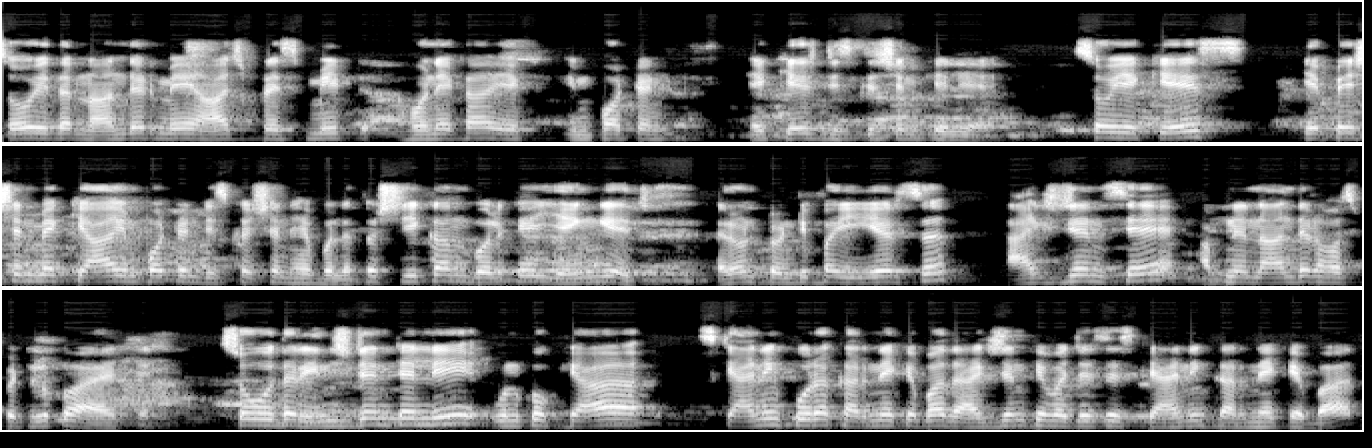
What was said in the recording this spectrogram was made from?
सो इधर नांदेड़ में आज प्रेस मीट होने का एक इम्पोर्टेंट एक केस डिस्कशन के लिए। सो ये केस ये पेशेंट में क्या इम्पोर्टेंट डिस्कशन है बोले? तो श्रीकांत बोल के young age around twenty five years accident से अपने नांदेड़ हॉस्पिटल को आए थे। सो उधर इंसिडेंटली उनको क्या स्कैनिंग पूरा करने के बाद एक्सीडेंट की वजह से स्कैनिंग करने के बाद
